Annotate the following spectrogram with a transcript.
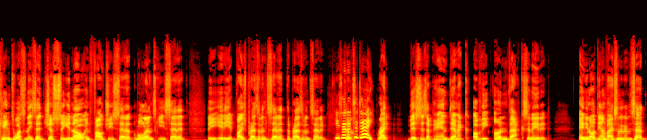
came to us and they said, just so you know, and Fauci said it, Walensky said it, the idiot vice president said it, the president said it. he said it today Right. This is a pandemic of the unvaccinated. And you know what the unvaccinated said?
